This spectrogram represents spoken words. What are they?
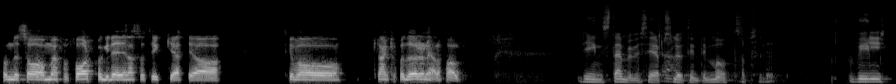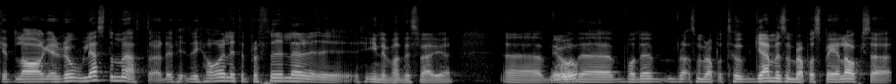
som du sa, om jag får fart på grejerna så tycker jag att jag ska vara och knacka på dörren i alla fall. Vi instämmer, vi ser absolut inte emot. Absolut. Vilket lag är roligast att möta då? Det- Vi har ju lite profiler i innebandy i Sverige. Eh, Jo. både både bra, som är bra på att tugga men som är bra på att spela också.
